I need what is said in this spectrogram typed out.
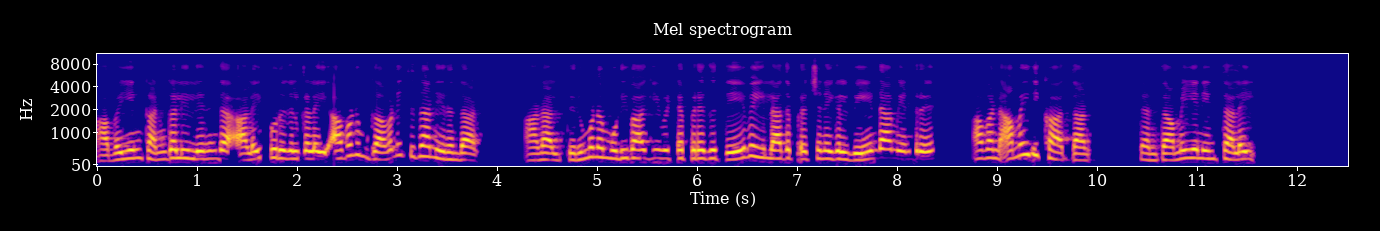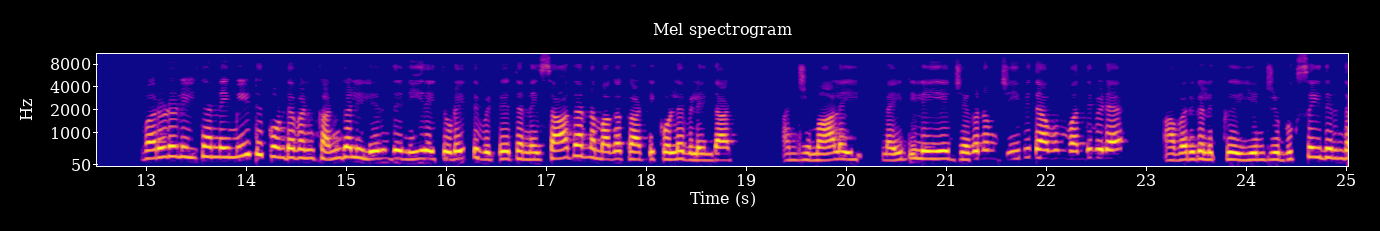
அவையின் கண்களில் இருந்த அலைப்புறுதல்களை அவனும் கவனித்துதான் இருந்தான். ஆனால் திருமணம் முடிவாகிவிட்ட பிறகு தேவையில்லாத பிரச்சனைகள் வேண்டாம் என்று அவன் அமைதி காத்தான். தன் தமையனின் தலை வருடலில் தன்னை மீட்டு கொண்டவன் கண்களில் இருந்து நீரை துடைத்துவிட்டு தன்னை சாதாரணமாக காட்டிக்கொள்ள விளைந்தான் அன்று மாலை ஃப்ளைட்டிலேயே ஜெகனும் ஜீவிதாவும் வந்துவிட அவர்களுக்கு என்று புக் செய்திருந்த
